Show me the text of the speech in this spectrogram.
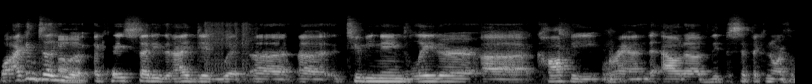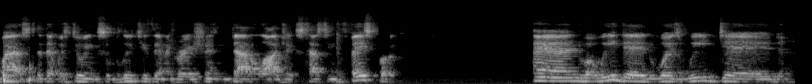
Well, I can tell you um, a, a, case study that I did with uh, uh, to be named later uh, coffee brand out of the Pacific Northwest that was doing some Bluetooth integration, Datalogix testing with Facebook. And what we did was we did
